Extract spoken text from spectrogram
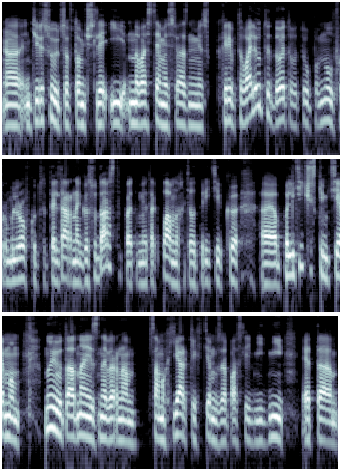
э, интересуются в том числе и новостями, связанными с криптовалютой. До этого ты упомянул формулировку «тоталитарное государство», поэтому я так плавно хотел перейти к э, политическим темам. Ну и вот одна из, наверное, самых ярких тем за последние дни – это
